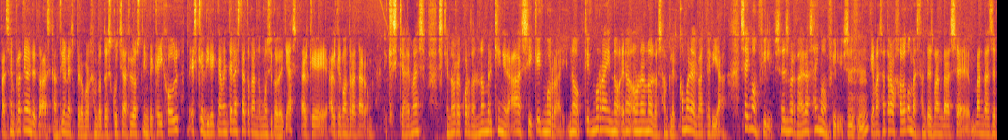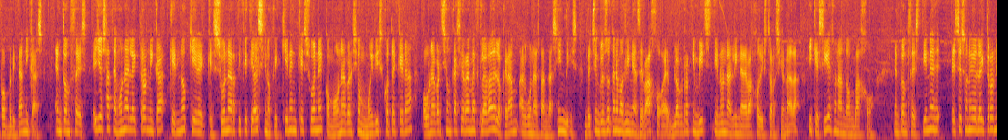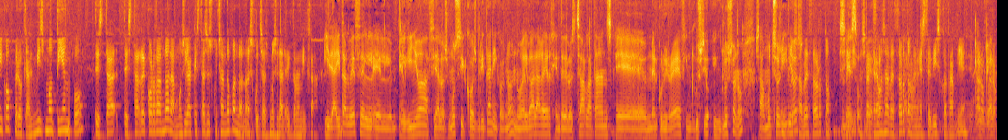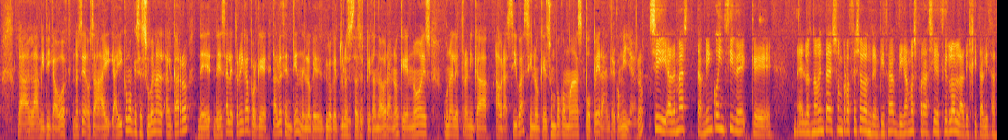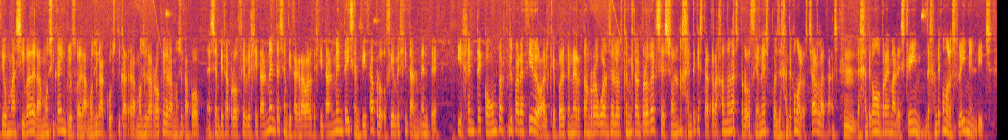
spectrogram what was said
pasa en prácticamente todas las canciones, pero por ejemplo tú escuchas Lost in the K-Hole, es que directamente la está tocando un músico de jazz al que, al que contrataron. Es que además, es que no recuerdo el nombre, ¿quién era? Ah, sí, Keith Murray. No, Keith Murray no, era uno de los samplers. ¿Cómo era el batería? Simon Phillips, es verdad, era Simon Phillips, que más ha trabajado con bastantes bandas, eh, bandas de pop británicas. Entonces, ellos hacen una electrónica que no quiere que suene artificial, sino que quieren que suene como una versión muy discotequera o una versión casi remezclada de lo que eran algunas bandas indies. De hecho, incluso tenemos líneas de bajo. Eh, Block Rocking Beats tiene una línea de bajo distorsionada y que sigue sonando un bajo. Entonces tiene ese sonido electrónico, pero que al mismo tiempo te está, te está recordando a la música que estás escuchando cuando no escuchas música electrónica. Y de ahí tal vez el, guiño hacia los músicos británicos, ¿no? Noel Gallagher, gente de los Charlatans, eh, Mercury Rev, incluso, incluso, ¿no? O sea, muchos incluso a Beth Orton. Sí, o sea, tenemos a Beth Orton en este disco también. Eh, claro, claro. La, mítica voz. No sé, o sea, ahí, ahí como que se suben al, carro de, de, esa electrónica porque tal vez entienden lo que, lo que tú nos estás explicando ahora, ¿no? Que no es una electrónica abrasiva, sino que es un poco más popera, entre comillas, ¿no? Sí, además también coincide que en los 90 es un proceso donde empieza, digamos por así decirlo, la digitalización masiva de la música, incluso de la música acústica, de la música rock y de la música pop. Se empieza a producir digitalmente, se empieza a grabar digitalmente y se empieza a producir digitalmente y gente con un perfil parecido al que puede tener Tom Rowas de los Chemical Brothers son gente que está trabajando en las producciones pues de gente como los Charlatans, hmm. de gente como Primal Scream, de gente como los Flaming Lips.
